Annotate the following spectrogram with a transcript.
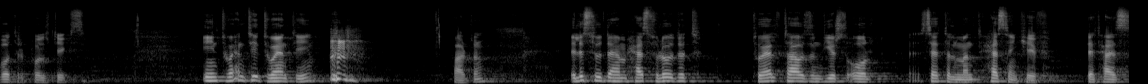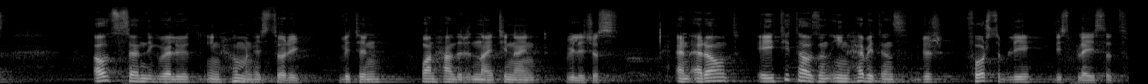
water politics. In 2020, pardon, Ilisu Dam has flooded 12,000 years old settlement Hasankeyf that has outstanding value in human history within 199 villages. And around 80,000 inhabitants were forcibly displaced.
